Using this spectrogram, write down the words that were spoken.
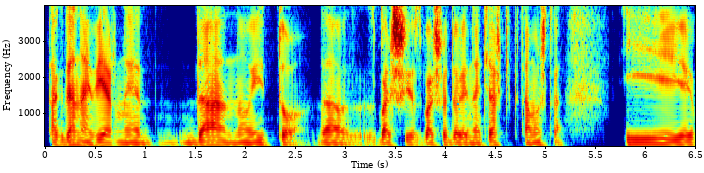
тогда, наверное, да, но и то, да, с, большой, с большой долей натяжки, потому что и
